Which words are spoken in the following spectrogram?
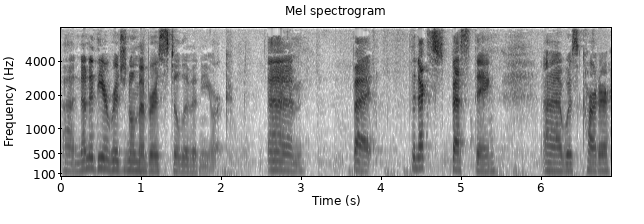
Uh, none of the original members still live in New York. Um, but the next best thing uh, was Carter,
